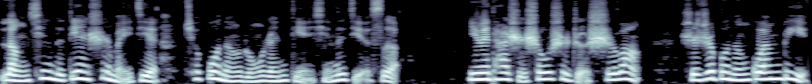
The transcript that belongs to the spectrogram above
冷性的电视媒介却不能容忍典型的角色，因为它使收视者失望，使之不能关闭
